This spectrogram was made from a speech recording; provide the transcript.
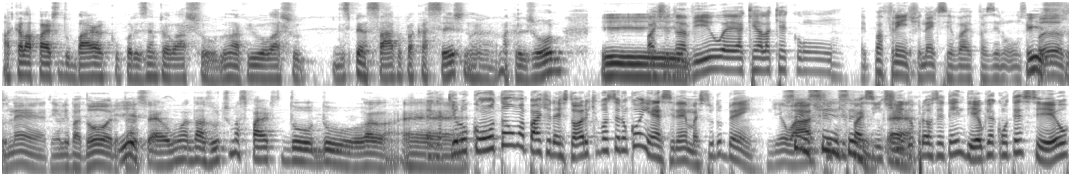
Aquela parte do barco, por exemplo, eu acho, do navio, eu acho dispensável pra cacete na, naquele jogo. E... A parte do navio é aquela que é com. É pra frente, né? Que você vai fazendo uns Isso. puzzles, né? Tem o elevador e tal. Isso, é uma das últimas partes do. do É que é, aquilo conta uma parte da história que você não conhece, né? Mas tudo bem. Eu Sim, acho sim, que sim. faz sentido É. pra você entender o que aconteceu,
